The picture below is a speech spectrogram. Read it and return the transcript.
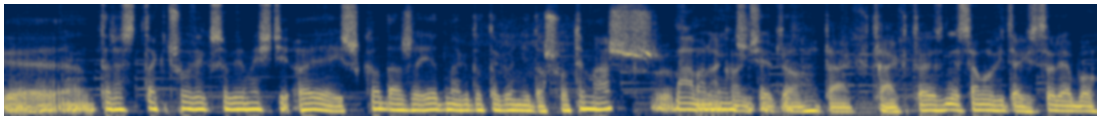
e, teraz tak człowiek sobie myśli, ojej, szkoda, że jednak do tego nie doszło. Ty masz w Mam na koncie takie- to, tak, tak. To jest niesamowita historia, bo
